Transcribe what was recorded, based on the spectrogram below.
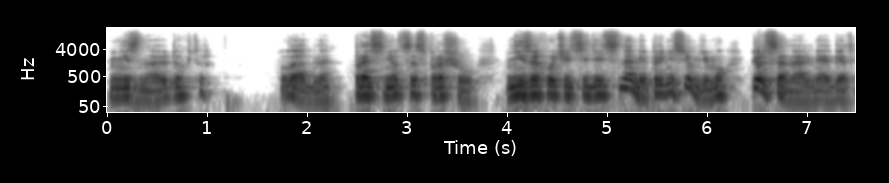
Не знаю, доктор. Ладно, проснется, спрошу. Не захочет сидеть с нами, принесем ему персональный обед.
